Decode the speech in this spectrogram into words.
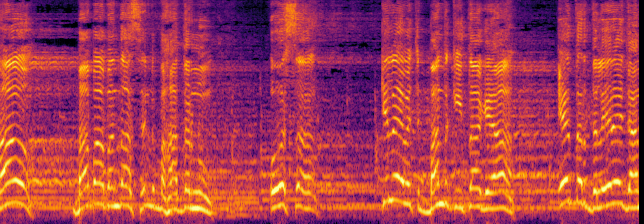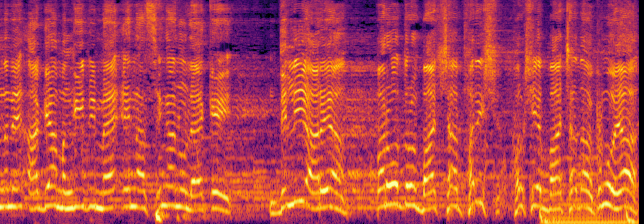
ਆਓ ਬਾਬਾ ਬੰਦਾ ਸਿੰਘ ਬਹਾਦਰ ਨੂੰ ਉਸ ਕਿਲੇ ਵਿੱਚ ਬੰਦ ਕੀਤਾ ਗਿਆ। ਇਧਰ ਦਲੇਰੇ ਜੰਦ ਨੇ ਆਗਿਆ ਮੰਗੀ ਵੀ ਮੈਂ ਇਹਨਾਂ ਸਿੰਘਾਂ ਨੂੰ ਲੈ ਕੇ ਦਿੱਲੀ ਆ ਰਿਹਾ, ਪਰ ਉਧਰੋਂ ਬਾਦਸ਼ਾਹ ਫਰਿਸ਼ ਫਰਸ਼ੇ ਬਾਦਸ਼ਾਹ ਦਾ ਹੁਕਮ ਹੋਇਆ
